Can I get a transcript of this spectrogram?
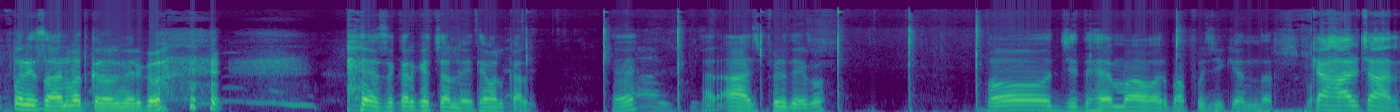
परेशान मत करो मेरे को। ऐसे करके चल रहे थे वल कल। है? और आज फिर देखो। बहुत जिद है माँ और बापू जी के अंदर। क्या हाल चाल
